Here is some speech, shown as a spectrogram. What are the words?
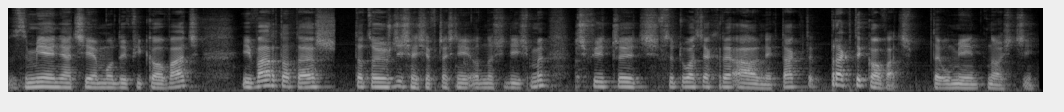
zmieniać je, modyfikować i warto też to, co już dzisiaj się wcześniej odnosiliśmy, ćwiczyć w sytuacjach realnych, tak? Praktykować te umiejętności.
